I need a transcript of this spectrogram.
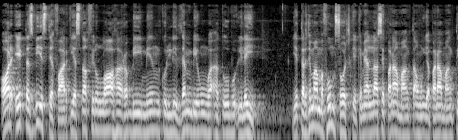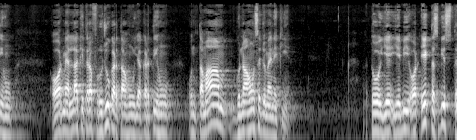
اور ایک تسبیح استغفار کی استغفر اللہ ربی من کلی ذنب و اطوب الی۔ یہ ترجمہ مفہوم سوچ کے کہ میں اللہ سے پناہ مانگتا ہوں یا پناہ مانگتی ہوں۔ اور میں اللہ کی طرف رجوع کرتا ہوں یا کرتی ہوں، ان تمام گناہوں سے جو میں نے کیے تو یہ یہ بھی اور ایک تصویر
